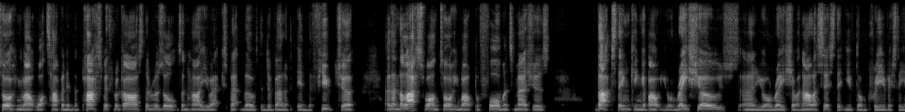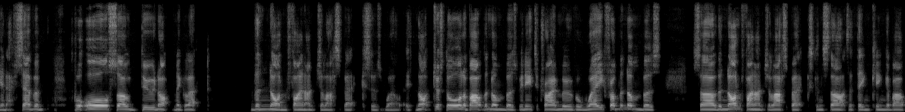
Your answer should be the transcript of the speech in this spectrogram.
talking about what's happened in the past with regards to the results and how you expect those to develop in the future. And then the last one talking about performance measures that's thinking about your ratios and your ratio analysis that you've done previously in F7, but also do not neglect the non-financial aspects as well. It's not just all about the numbers. We need to try and move away from the numbers. So the non-financial aspects can start to thinking about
